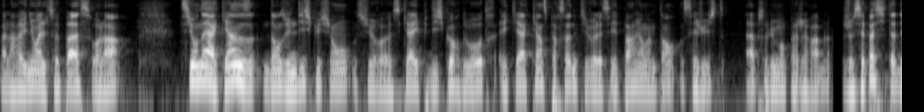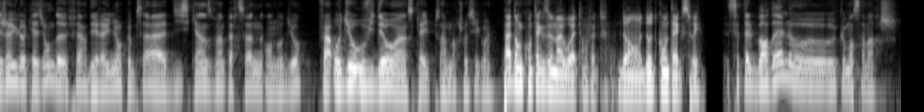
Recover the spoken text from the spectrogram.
bah, la réunion elle se passe, voilà. Si on est à 15 dans une discussion sur euh, Skype, Discord ou autre, et qu'il y a 15 personnes qui veulent essayer de parler en même temps, c'est juste absolument pas gérable. Je sais pas si tu as déjà eu l'occasion de faire des réunions comme ça à 10, 15, 20 personnes en audio. Enfin, audio ou vidéo, hein, Skype, ça marche aussi, quoi. Pas dans le contexte de ma boîte, en fait. Dans d'autres contextes, oui. C'était le bordel ou comment ça marche?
